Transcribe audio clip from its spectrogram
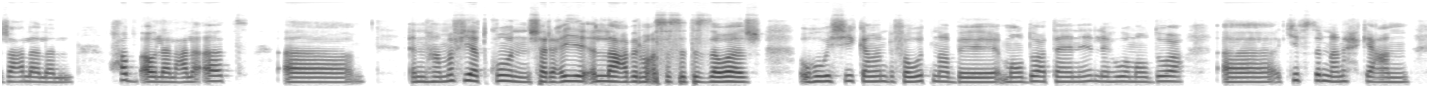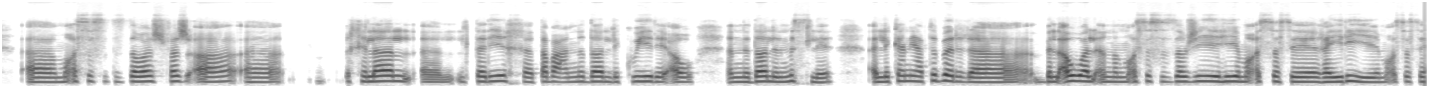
جعلها للحب أو للعلاقات إنها ما فيها تكون شرعية إلا عبر مؤسسة الزواج، وهو شي كمان بفوّتنا بموضوع تاني اللي هو موضوع كيف صرنا نحكي عن مؤسسة الزواج فجأة خلال آآ التاريخ تبع النضال الكويري أو النضال المثلي، اللي كان يعتبر آه، بالأول إنه المؤسسة الزوجية هي مؤسسة غيرية، مؤسسة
